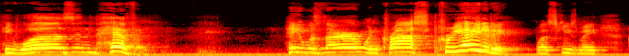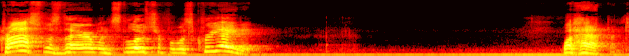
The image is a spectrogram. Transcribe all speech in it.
He was in heaven. He was there when Christ created him. Well, excuse me. Christ was there when Lucifer was created. What happened?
